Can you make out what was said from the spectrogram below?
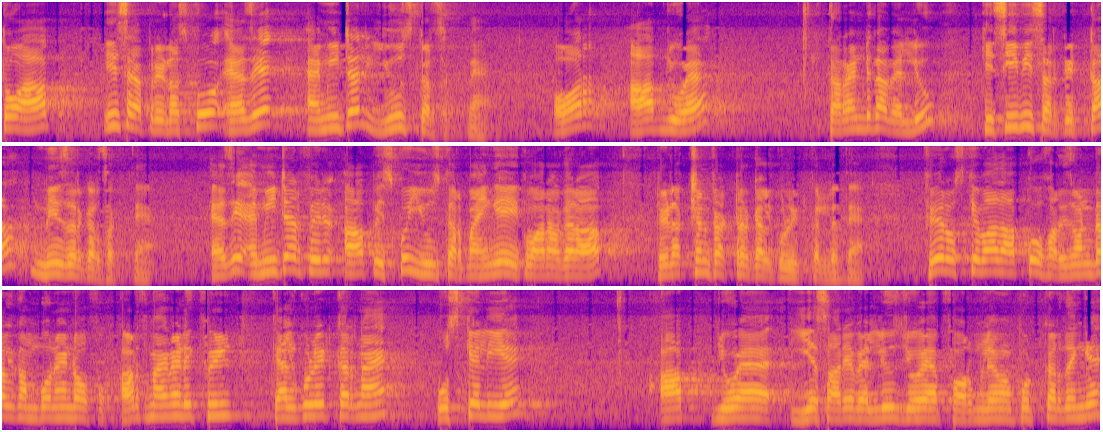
तो आप इस एपरेटस को एज ए एमीटर यूज़ कर सकते हैं। और आप जो है करंट का वैल्यू किसी भी सर्किट का मेज़र कर सकते हैं। एज ए एमीटर फिर आप इसको यूज़ कर पाएँगे एक बार अगर आप रिडक्शन फैक्टर कैलकुलेट कर लेते हैं। फिर उसके बाद आपको horizontal component of earth magnetic field calculate करना है। उसके लिए आप जो है, ये सारे वैल्यूज़ जो है फॉर्मूले में पुट कर देंगे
